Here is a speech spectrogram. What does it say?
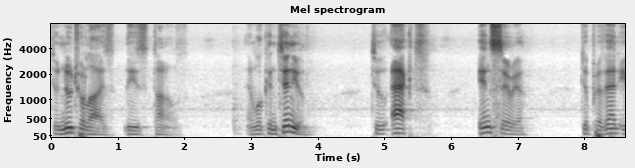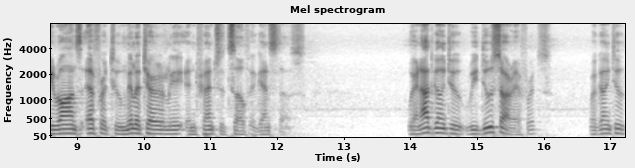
to neutralize these tunnels and we'll continue to act in Syria to prevent Iran's effort to militarily entrench itself against us. We're not going to reduce our efforts, we're going to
